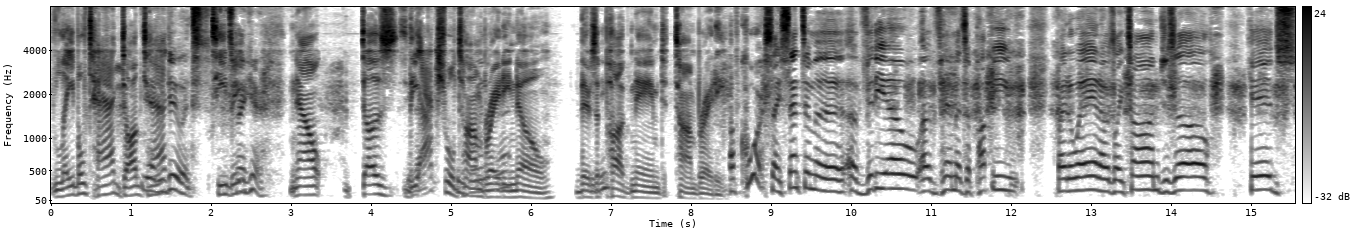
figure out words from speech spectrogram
label tag dog Yeah, we tag. do. It's- TB it's right here. Now, does the that? actual Tom Brady know there's a pug named Tom Brady? of course. I sent him a, a video of him as a puppy right away, and I was like, Tom, Gisele, kids,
